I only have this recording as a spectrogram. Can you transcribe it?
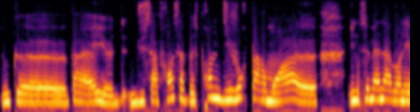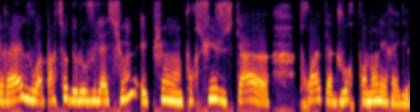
Donc euh, pareil, euh, du safran, ça peut se prendre 10 jours par mois, une semaine avant les règles ou à partir de l'ovulation et puis on poursuit jusqu'à 3-4 jours pendant les règles.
